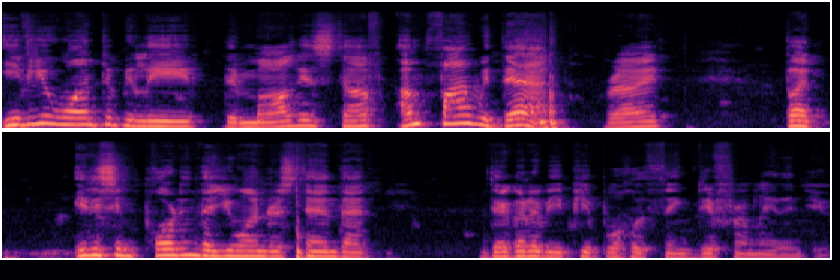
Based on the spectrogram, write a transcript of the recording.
If you want to believe the MAGA stuff, I'm fine with that, right? But it is important that you understand that there are going to be people who think differently than you.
